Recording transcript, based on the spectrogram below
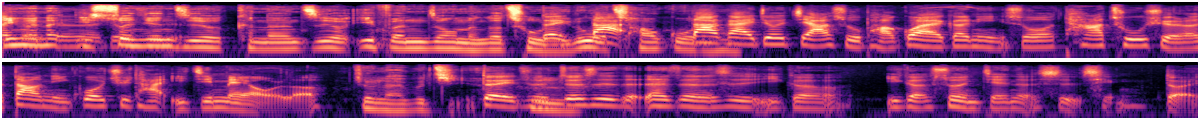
因为那一瞬间只有可能只有一分钟能够处理，如果超过，大概就家属跑过来跟你说他出血了，到你过去他已经没有了，就来不及了。对，就就是那真的是一个一个瞬间的事情。对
